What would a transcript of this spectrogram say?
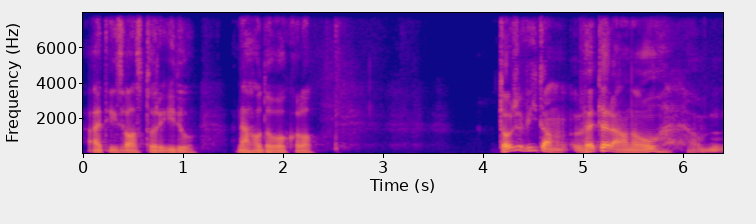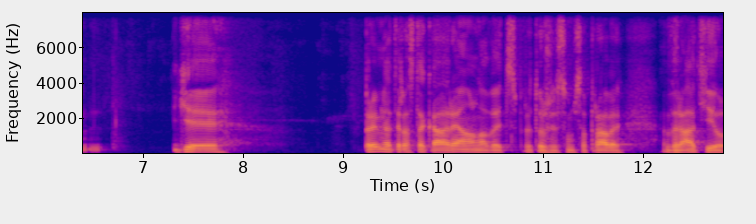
aj tých z vás, ktorí idú náhodou okolo. To, že vítam veteránov, je pre mňa teraz taká reálna vec, pretože som sa práve vrátil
